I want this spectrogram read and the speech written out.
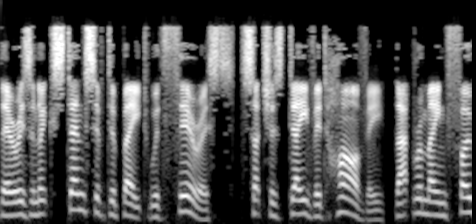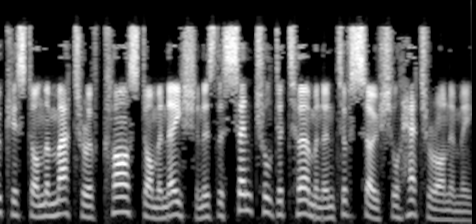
There is an extensive debate with theorists, such as David Harvey, that remain focused on the matter of class domination as the central determinant of social heteronomy.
